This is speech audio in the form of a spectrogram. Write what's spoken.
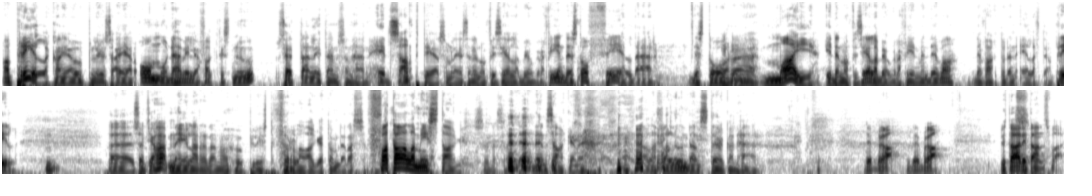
april kan jag upplysa er om och där vill jag faktiskt nu sätta en liten sån här heads up till er som läser den officiella biografin. Det står fel där. Det står eh, maj i den officiella biografin men det var de facto den 11 april. Eh, Så att jag har mejlat redan och upplyst förlaget om deras fatala misstag. Så, det, så den, den saken är i alla fall undanstökad här. Det är bra, det är bra. Du tar ditt ansvar.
